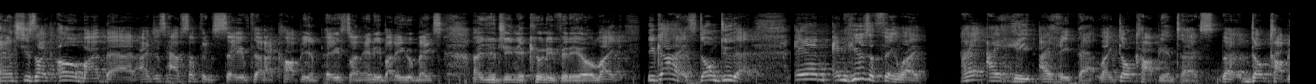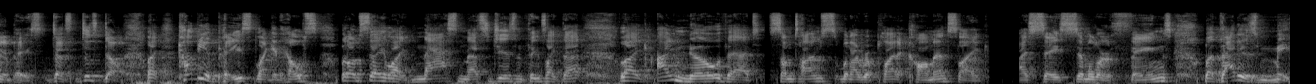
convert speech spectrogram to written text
And she's like, oh, my bad. I just have something saved that I copy and paste on anybody who makes a Eugenia Cooney video. Like, you guys, don't do that. And, and here's the thing, like, I, I, hate I hate that. Like, don't copy and text. Uh, don't copy and paste. Just, just don't. Like, copy and paste, like, it helps, but I'm saying, like, mass messages and things like that. Like, I know that sometimes when I reply to comments, like, I say similar things, but that is me.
